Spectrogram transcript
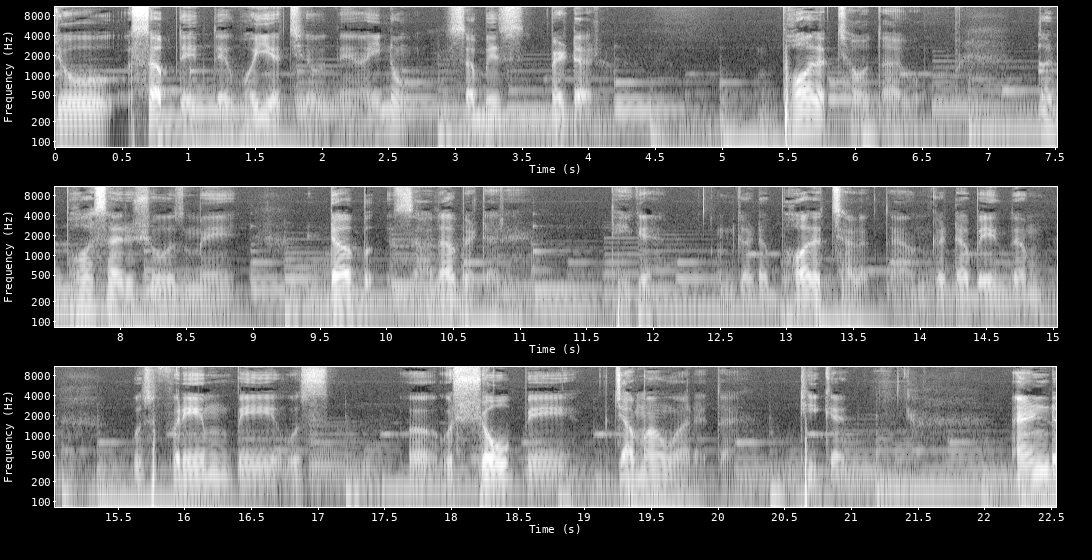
जो सब देखते हैं, वही अच्छे होते हैं। I know sub is better बहुत अच्छा होता है वो। पर बहुत सारे शोज़ में डब ज़्यादा बेटर है। ठीक है? उनका डब बहुत अच्छा लगता है। उनका डब एकदम उस फ्रेम पे, उस उस शो पे जमा हुआ रहता है। ठीक है? एंड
